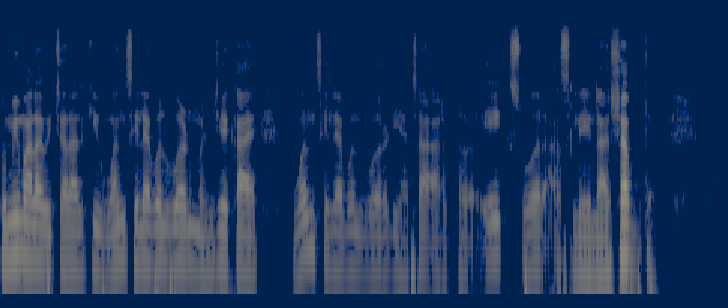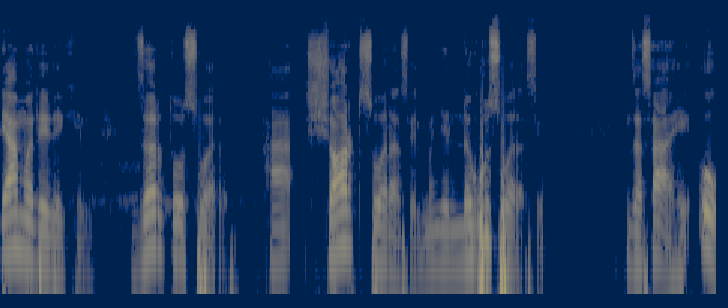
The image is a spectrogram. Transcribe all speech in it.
तुम्ही मला विचाराल की वन सिलेबल वर्ड म्हणजे काय? वन सिलेबल वर्ड ह्याचा अर्थ एक स्वर असलेला शब्द. त्यामध्ये देखील जर तो स्वर हा शॉर्ट स्वर असेल म्हणजे लघु स्वर असेल जसा आहे ओ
